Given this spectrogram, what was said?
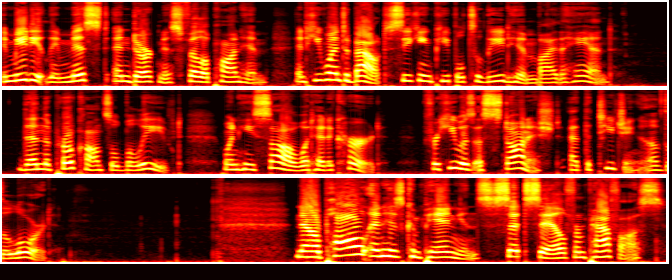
Immediately mist and darkness fell upon him, and he went about seeking people to lead him by the hand. Then the proconsul believed when he saw what had occurred, for he was astonished at the teaching of the Lord. Now Paul and his companions set sail from Paphos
